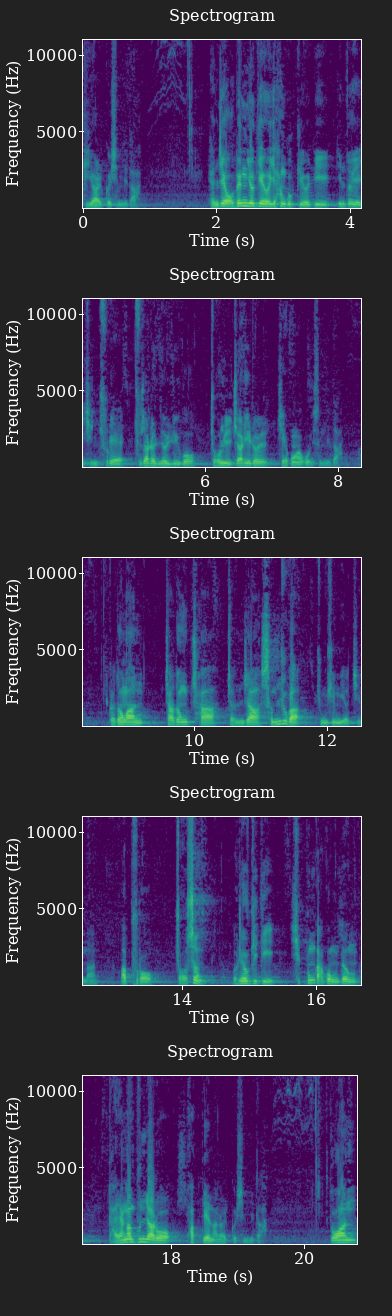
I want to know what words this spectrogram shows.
기여할 것입니다. 현재 500여 개의 한국 기업이 인도의 진출에 투자를 늘리고 좋은 일자리를 제공하고 있습니다. 그동안 자동차, 전자, 섬유가 중심이었지만 앞으로 조선, 의료기기, 식품 가공 등 다양한 분야로 확대해 나갈 것입니다. 또한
